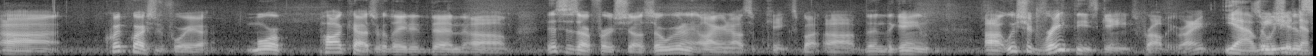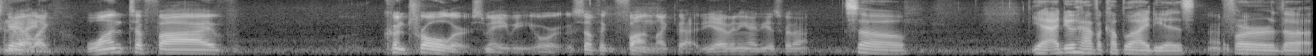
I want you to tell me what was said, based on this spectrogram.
Uh, quick question for you. More podcast related than um, this is our first show, so we're going to iron out some kinks. But uh, then the game, uh, we should rate these games probably, right? Yeah, so we, we, should need a definitely. scale like one to five controllers, maybe, or something fun like that. Do you have any ideas for that? So, yeah, I do have a couple of ideas Okay. for the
